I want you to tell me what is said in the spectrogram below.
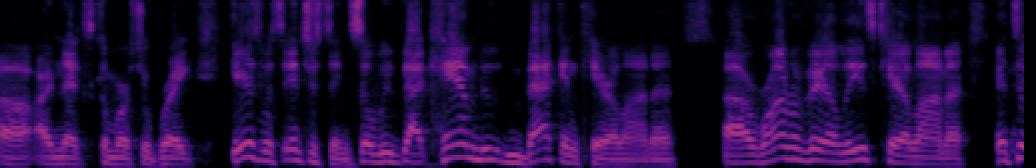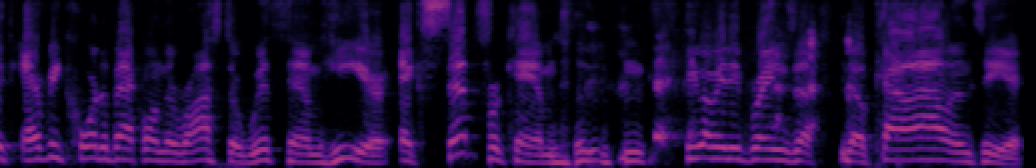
uh, our next commercial break. Here's what's interesting. So we've got Cam Newton back in Carolina. Uh, Ron Rivera leaves Carolina and took every quarterback on the roster with him here, except for Cam Newton. he, I mean, he brings uh, you know Kyle Allen's here.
